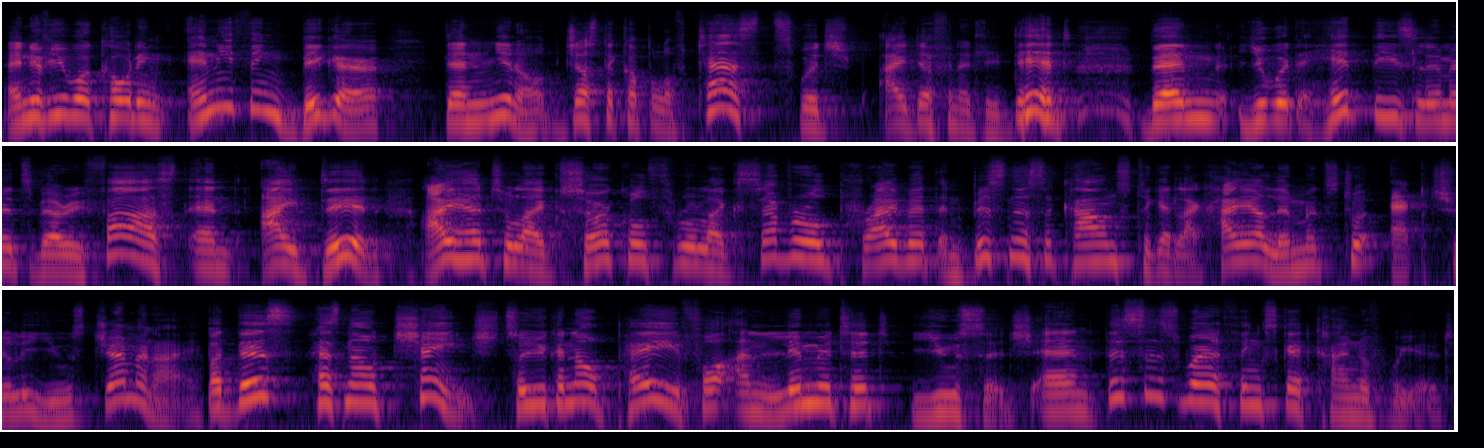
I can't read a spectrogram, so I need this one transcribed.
And if you were coding anything bigger, then, you know, just a couple of tests, which I definitely did, then you would hit these limits very fast. And I did. I had to like circle through like several private and business accounts to get like higher limits to actually use Gemini. But this has now changed. So you can now pay for unlimited usage. And this is where things get kind of weird.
